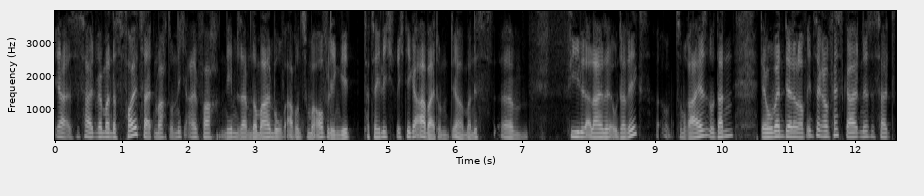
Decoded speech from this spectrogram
ja, es ist halt, wenn man das Vollzeit macht und nicht einfach neben seinem normalen Beruf ab und zu mal auflegen geht, tatsächlich richtige Arbeit. Und ja, man ist ähm, viel alleine unterwegs zum Reisen. Und dann der Moment, der dann auf Instagram festgehalten ist, ist halt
